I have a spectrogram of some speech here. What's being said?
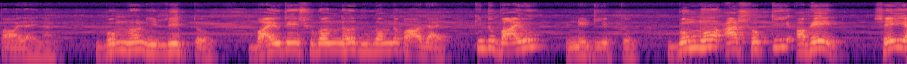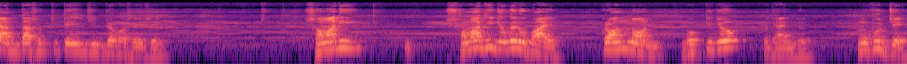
পাওয়া যায় না। ব্রহ্ম নির্লিপ্ত। বায়ুতে সুগন্ধ, দুর্গন্ধ পাওয়া যায়, কিন্তু বায়ু নির্লিপ্ত। ব্রহ্ম আর শক্তি অভেদ, সেই আদ্যা শক্তিতেই জীবজগৎ হয়েছে। সমাধি সমাধি যোগের উপায়, ক্রন্দন, ভক্তিযোগ ও ধ্যানযোগ। মুখুজ্জে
